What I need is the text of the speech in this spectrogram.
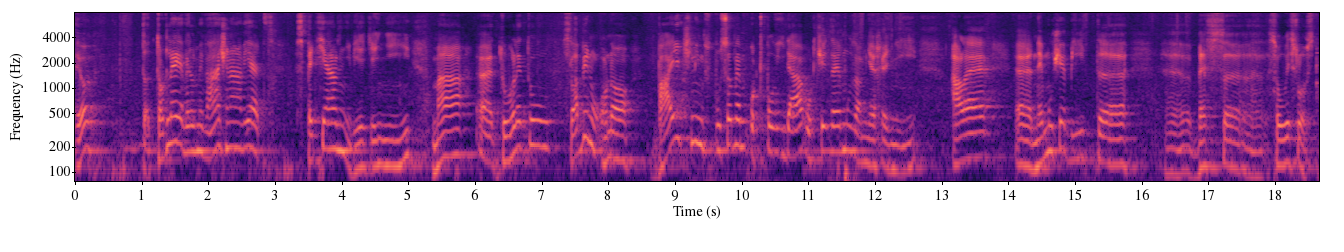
jo, to, tohle je velmi vážná věc. Speciální vědění má e, tuhle tu slabinu. Ono báječným způsobem odpovídá určitému zaměření, ale e, nemůže být e, bez souvislosti.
